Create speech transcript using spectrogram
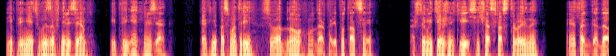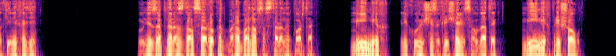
Не принять вызов нельзя, и принять нельзя. Как ни посмотри, все одно удар по репутации. А что мятежники сейчас расстроены, это к гадалке не ходи. Внезапно раздался рокот барабанов со стороны порта. «Миних!» — ликующе закричали солдаты. «Миних пришел!»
